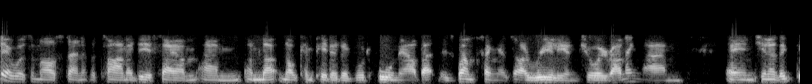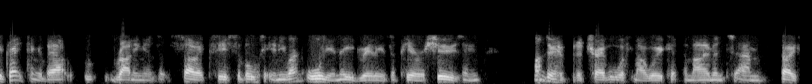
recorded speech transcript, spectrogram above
Yeah, it was a milestone at the time. I dare say I'm um, I'm not not competitive at all now, but there's one thing is I really enjoy running. Um, and you know the, the great thing about running is it's so accessible to anyone. All you need really is a pair of shoes. And I'm doing a bit of travel with my work at the moment, um, both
